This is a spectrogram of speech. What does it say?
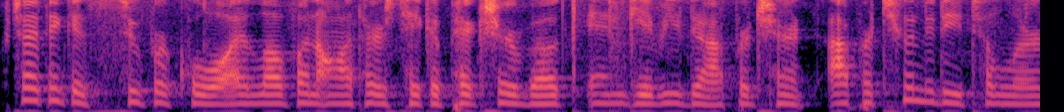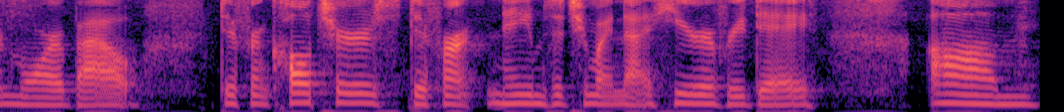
Which I think is super cool. I love when authors take a picture book and give you the opportun- opportunity to learn more about different cultures, different names that you might not hear every day. Um.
